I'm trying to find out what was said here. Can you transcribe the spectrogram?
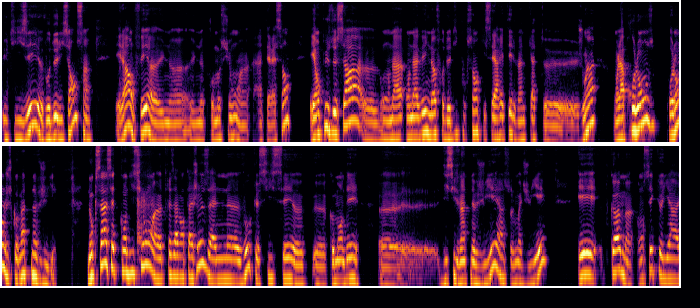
utiliser vos deux licences. Et là, on fait euh, une, promotion euh, intéressante. Et en plus de ça, euh, on, a, on avait une offre de 10% qui s'est arrêtée le 24 juin. On la prolonge, prolonge jusqu'au 29 juillet. Donc ça, cette condition très avantageuse, elle ne vaut que si c'est commandé d'ici le 29 juillet, hein, sur le mois de juillet. Et comme on sait qu'il y a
